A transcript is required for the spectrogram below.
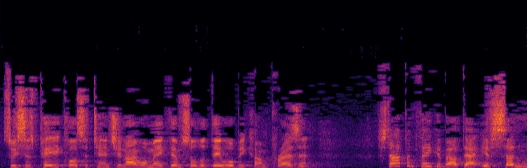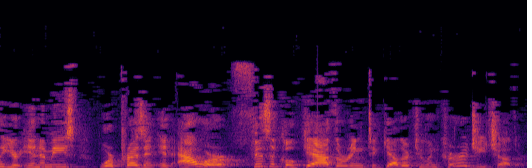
So he says, pay close attention. I will make them so that they will become present. Stop and think about that. If suddenly your enemies were present in our physical gathering together to encourage each other,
